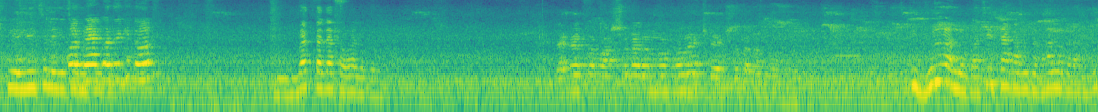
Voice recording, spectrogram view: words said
খেয়ে চলে গেছে? ব্যাগটা দেখি তোর। ব্যাগটা দেখো ভালো করে। কি লোক আছে টাকা পয়সা ভালো করে রাখবি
